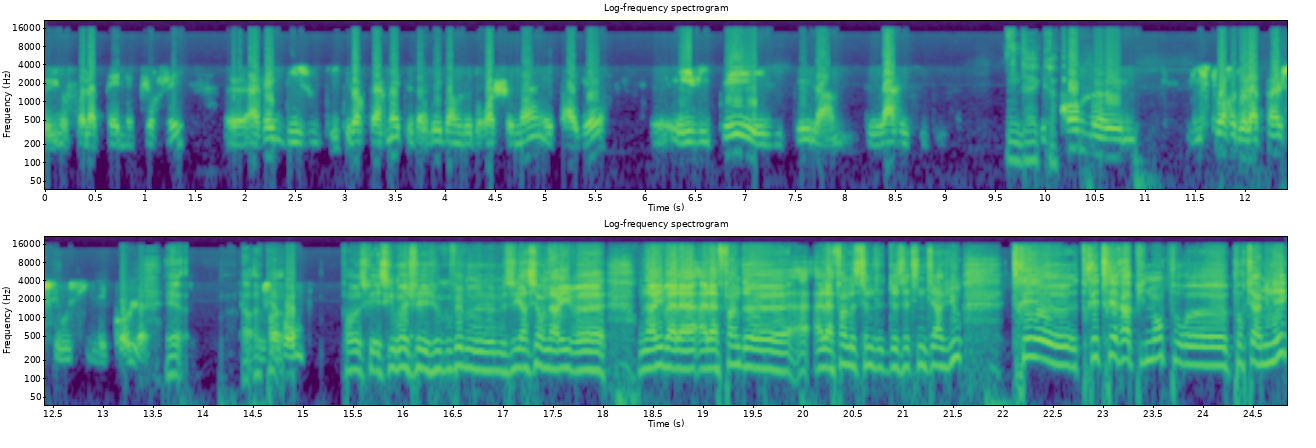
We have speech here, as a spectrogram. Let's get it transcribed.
une fois la peine purgée, euh, avec des outils qui leur permettent d'aller dans le droit chemin et pas ailleurs, euh, et éviter, éviter la, la récidive. D'accord. Comme euh, l'histoire de la page, c'est aussi l'école, nous avons Pardon, excusez-moi, je vais, je vais couper, Monsieur Garcia. On arrive, euh, on arrive à la, à la fin de, à, à la fin de cette, de cette interview. Très, euh, très, très rapidement pour, euh, pour terminer.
